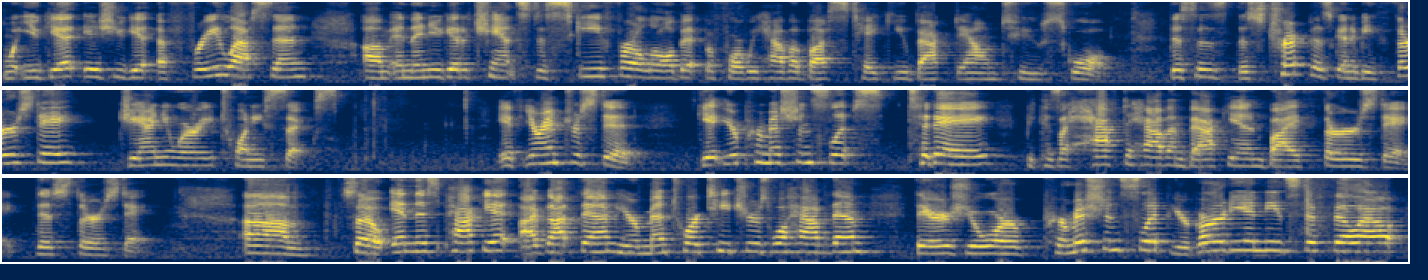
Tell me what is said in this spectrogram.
What you get is you get a free lesson, um, and then you get a chance to ski for a little bit before we have a bus take you back down to school. This is this trip is going to be Thursday, January 26th. If you're interested, get your permission slips today because I have to have them back in by Thursday, this Thursday. Um, so in this packet, I've got them. Your mentor teachers will have them. There's your permission slip your guardian needs to fill out.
